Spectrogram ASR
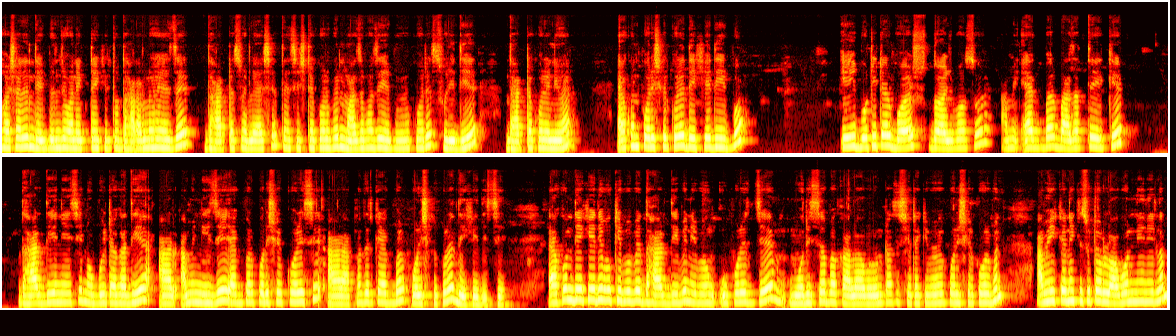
ঘষালেন দেখবেন যে অনেকটাই কিন্তু ধারালো হয়ে যায়, ধারটা চলে আসে। তাই চেষ্টা করবেন মাঝে মাঝে এভাবে করে ছুরি দিয়ে ধারটা করে নেওয়ার। এখন পরিষ্কার করে দেখিয়ে দিব। এই বটিটার বয়স দশ বছর। আমি একবার বাজার থেকে ধার দিয়ে নিয়েছি নব্বই টাকা দিয়ে। আর আমি নিজেই একবার পরিষ্কার করেছি। আর আপনাদেরকে একবার পরিষ্কার করে দেখিয়ে দিচ্ছি। এখন দেখিয়ে দিব কীভাবে ধার দিবেন এবং উপরের যে মরিচা বা কালো আবরণটা আছে সেটা কীভাবে পরিষ্কার করবেন। আমি এখানে কিছুটা লবণ নিয়ে নিলাম।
